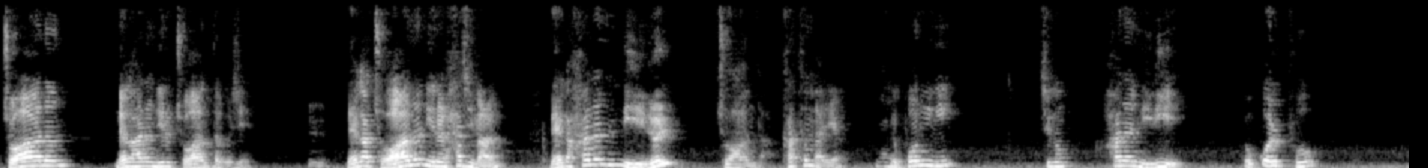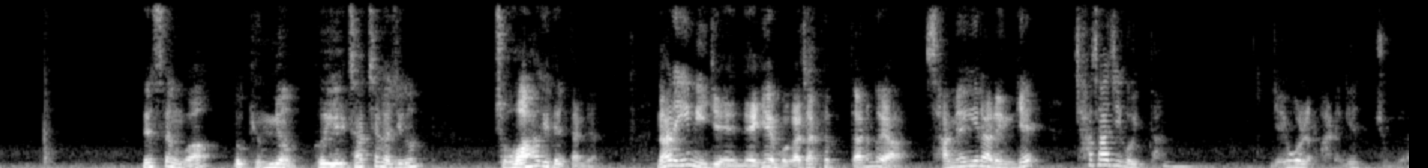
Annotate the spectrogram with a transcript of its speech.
좋아하는 내가 하는 일을 좋아한다 그지? 음, 내가 좋아하는 일을 하지만 내가 하는 일을 좋아한다. 같은 말이야. 네. 본인이 지금 하는 일이 그 골프 레슨과 또 경영 그 일 자체가 지금 좋아하게 됐다면 나는 이미 이제 내게 뭐가 잡혔다는 거야 사명이라는 게 찾아지고 있다 음. 이제 이걸 아는 게 중요해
